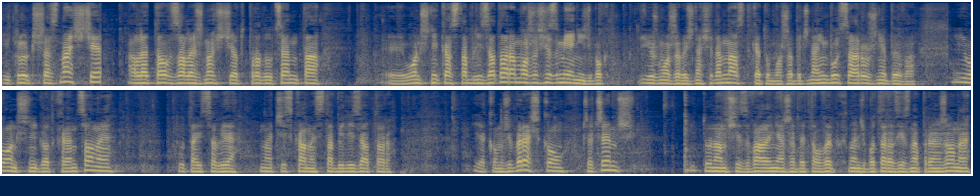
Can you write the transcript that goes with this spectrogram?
i klucz 16, ale to w zależności od producenta łącznika stabilizatora może się zmienić, bo już może być na 17, tu może być na imbusa, różnie bywa. I łącznik odkręcony. Tutaj sobie naciskamy stabilizator jakąś breszką czy czymś. I tu nam się zwalnia, żeby to wypchnąć, bo teraz jest naprężone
